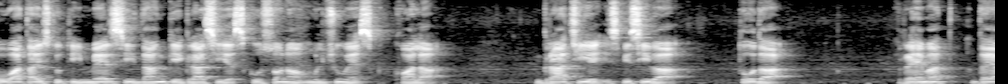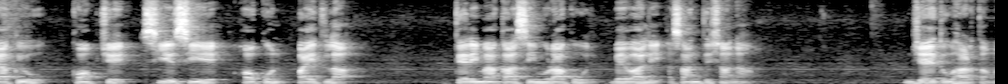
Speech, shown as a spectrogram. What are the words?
ओवाता स्तुति। मेरसी दांके ग्रासियस, कुसोना मुलचुएस ख्वाला। ग्राचिए स्पिसिवा, तोदा। रहमत, दयाक्यू, कौपचे सी ए सी ए औकुन पाइतला तेरिमा काशी मुराको बेवाली अशांतिशाना जय तु भारतम।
